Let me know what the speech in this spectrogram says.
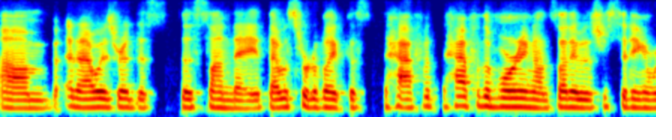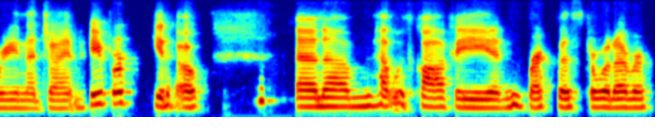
Um, and I always read this this Sunday. That was sort of like this half of half of the morning on Sunday was just sitting and reading that giant paper, you know, and um with coffee and breakfast or whatever.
